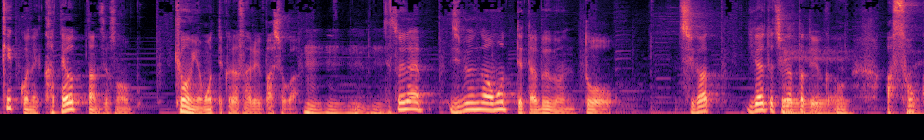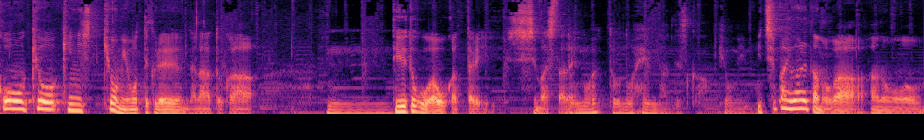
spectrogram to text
結構ね、偏ったんですよ、その、興味を持ってくださる場所が。それが自分が思ってた部分と違っ、意外と違ったというか、えーうん。あ、そこを興気にし興味を持ってくれるんだなとか、うん。っていうところが多かったりしましたね。どのどの辺なんですか？興味も一番言われたのが、あの、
